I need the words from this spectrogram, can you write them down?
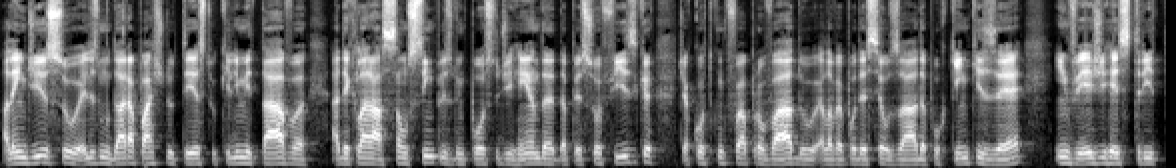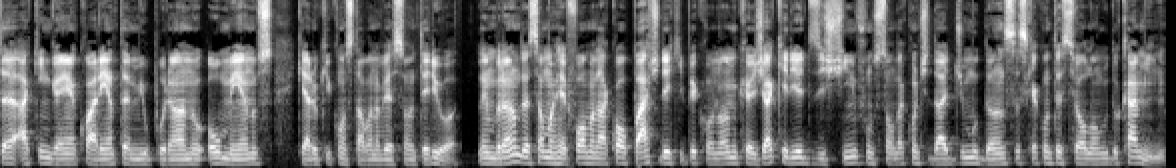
Além disso, eles mudaram a parte do texto que limitava a declaração simples do imposto de renda da pessoa física. De acordo com o que foi aprovado, ela vai poder ser usada por quem quiser, em vez de restrita a quem ganha 40 mil por ano ano ou menos, que era o que constava na versão anterior. Lembrando, essa é uma reforma da qual parte da equipe econômica já queria desistir em função da quantidade de mudanças que aconteceu ao longo do caminho.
